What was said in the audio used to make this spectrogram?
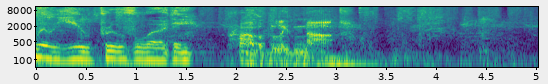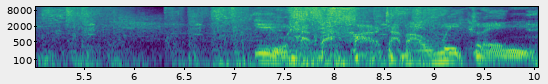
Will you prove worthy? Probably not. You have the heart of a weakling.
